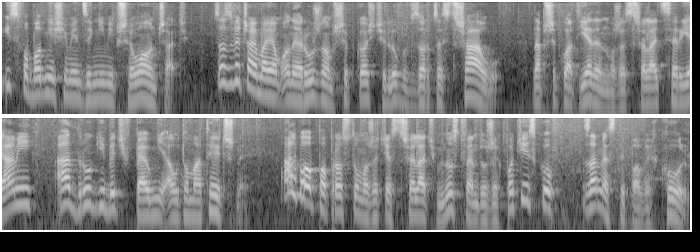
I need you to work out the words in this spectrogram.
i swobodnie się między nimi przełączać. Zazwyczaj mają one różną szybkość lub wzorce strzału. Na przykład jeden może strzelać seriami, a drugi być w pełni automatyczny. Albo po prostu możecie strzelać mnóstwem dużych pocisków zamiast typowych kul.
